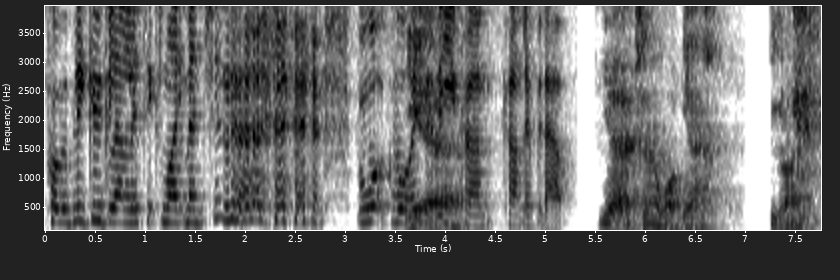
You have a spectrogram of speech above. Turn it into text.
Probably Google Analytics might mention, but what what is yeah. it that you can't can't live without? Yeah, do you know what? Yeah, Google Analytics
